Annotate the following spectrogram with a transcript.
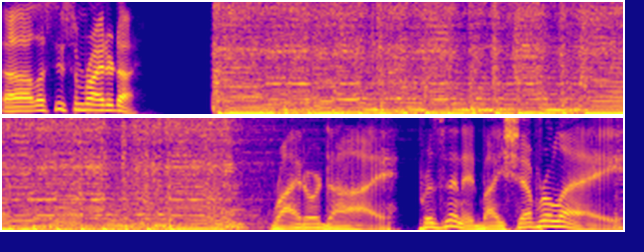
uh, let's do some ride or die. Ride or Die, presented by Chevrolet.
